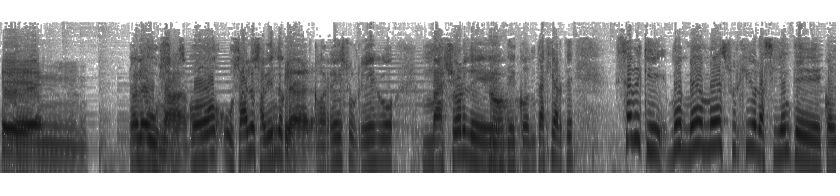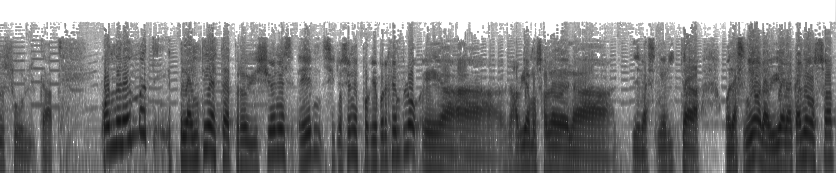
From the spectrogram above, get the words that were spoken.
eh, No lo uses. No. O usarlo sabiendo Claro. que corres un riesgo mayor de, No. de contagiarte. ¿Sabe que me, me ha- me ha surgido la siguiente consulta? Cuando la ANMAT plantea estas prohibiciones en situaciones, porque por ejemplo, eh, a- habíamos hablado de la, de la señorita o la señora Viviana Canosa,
